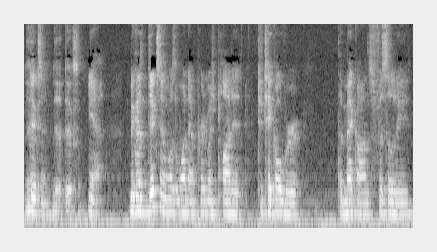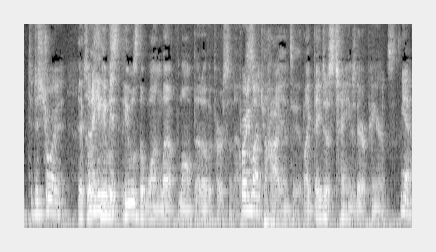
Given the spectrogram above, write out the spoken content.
yeah. Dickson. Yeah, Dickson. Yeah, because Dickson was the one that pretty much plotted to take over the Mechons facility to destroy it. Yeah, So 'cause he he, was he was the one left along with that other person that Pretty was much. the high Entia. Like they just changed their appearance. Yeah,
